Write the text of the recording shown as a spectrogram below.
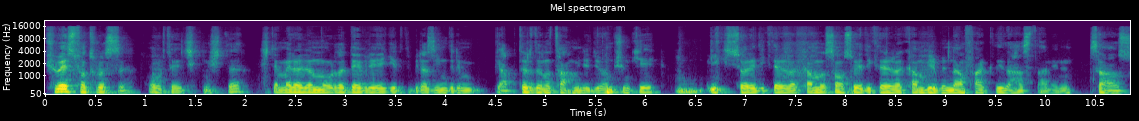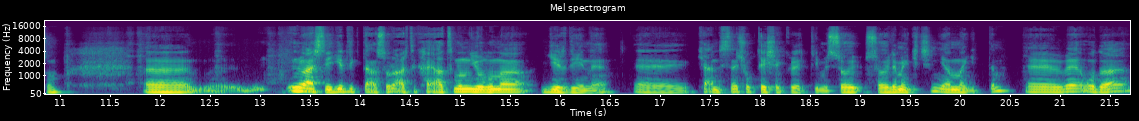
küves faturası ortaya çıkmıştı. İşte Meral Hanım orada devreye girdi. Biraz indirim yaptırdığını tahmin ediyorum. Çünkü ilk söyledikleri rakamla son söyledikleri rakam birbirinden farklıydı hastanenin sağ olsun. Ee, üniversiteye girdikten sonra artık hayatımın yoluna girdiğini, e, kendisine çok teşekkür ettiğimi sö- söylemek için yanına gittim. E, ve o da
